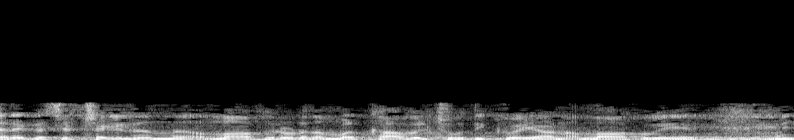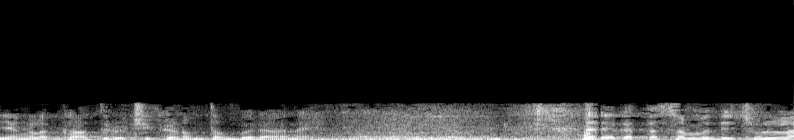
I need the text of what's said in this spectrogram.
നരകശിക്ഷയിൽ നിന്ന് അള്ളാഹുവിനോട് നമ്മൾ കാവൽ ചോദിക്കുകയാണ് അള്ളാഹുവെ നീ ഞങ്ങളെ കാത്തുരക്ഷിക്കണം തമ്പുരാനെ. നരകത്തെ സംബന്ധിച്ചുള്ള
